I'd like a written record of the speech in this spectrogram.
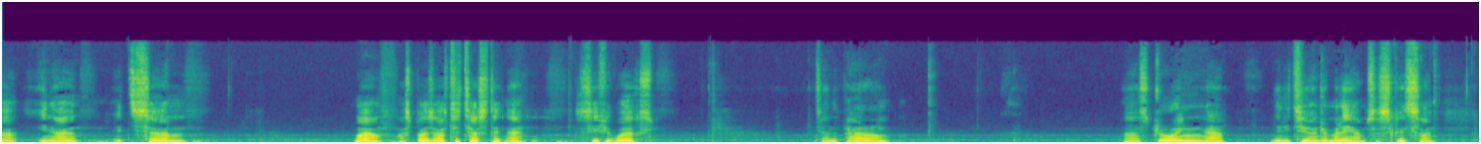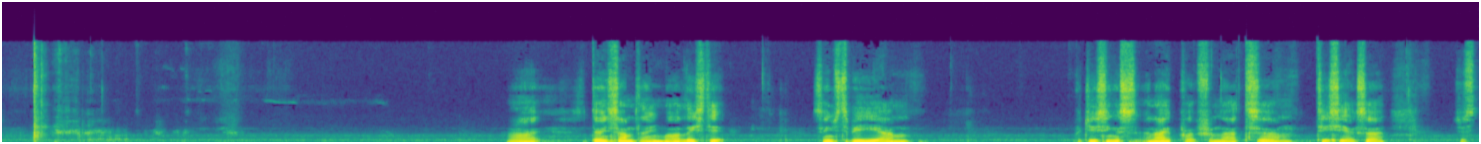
but you know it's um, well I suppose I have to test it now see if it works turn the power on uh, it's drawing uh, nearly 200 milliamps that's a good sign Right, doing something. Well, at least it seems to be um, producing an output from that um, TCXO. Just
